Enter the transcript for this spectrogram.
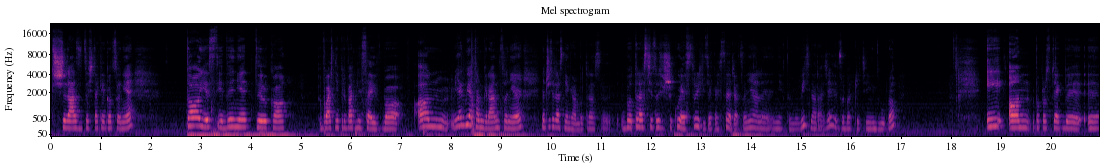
trzy razy coś takiego, co nie. To jest jedynie tylko właśnie prywatny save, bo on, jakby ja tam gram, co nie, znaczy teraz nie gram, bo teraz, bo teraz się coś szykuje z trójki, jakaś seria, co nie, ale nie chcę mówić na razie, zobaczycie niedługo. I on po prostu jakby y,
